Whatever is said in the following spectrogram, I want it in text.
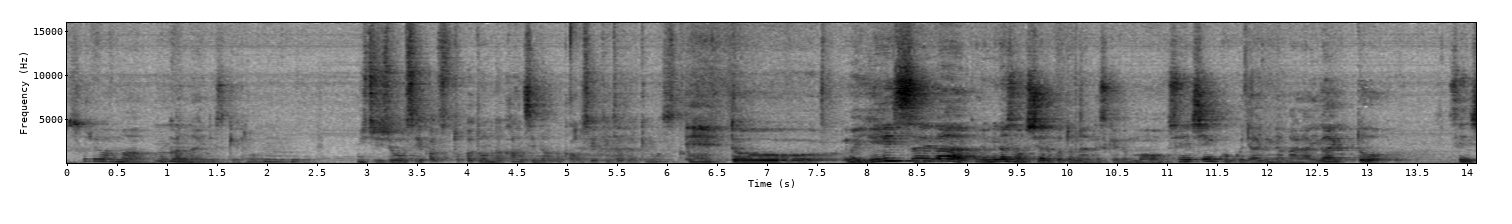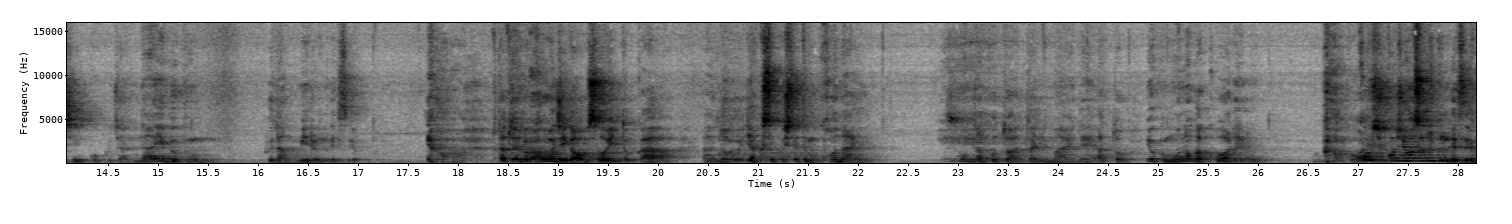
それはまあ分かんないですけど、日常生活とかどんな感じなのか教えていただけますか？えーっと、まあ、イギリスがこれ皆さんおっしゃることなんですけども先進国でありながら意外と先進国じゃない部分普段見るんですよ。あ 例えば工事が遅いとかあの約束してても来ない。そんなことは当たり前であとよく物が壊れる。故障 するんですよ。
